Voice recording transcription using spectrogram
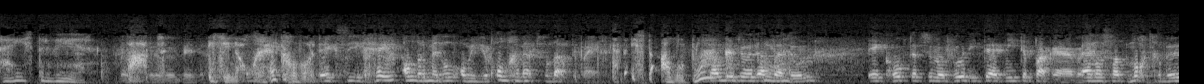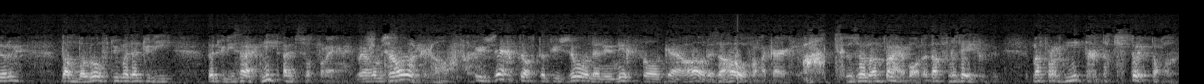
Hij is er weer. Wat? Is hij nou gek geworden? Ik zie geen ander middel om u hier ongemerkt vandaan te krijgen. Dat is de oude plaat. Dan moeten we dat maar doen. Ik hoop dat ze me voor die tijd niet te pakken hebben. En als dat mocht gebeuren, dan belooft u me dat u die, dat u die zaak niet uit zult brengen. Waarom zou ik? U zegt toch dat uw zoon en uw nicht van elkaar houden? Ze houden van elkaar. Wat? Ze zullen een paar worden, dat verzeker ik u. Maar vernietig dat stuk toch.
